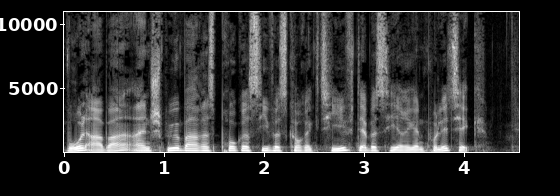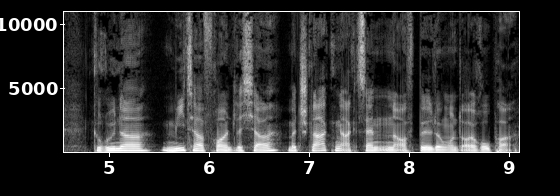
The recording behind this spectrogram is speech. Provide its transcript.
Wohl aber ein spürbares progressives Korrektiv der bisherigen Politik. Grüner, mieterfreundlicher, mit starken Akzenten auf Bildung und Europa.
